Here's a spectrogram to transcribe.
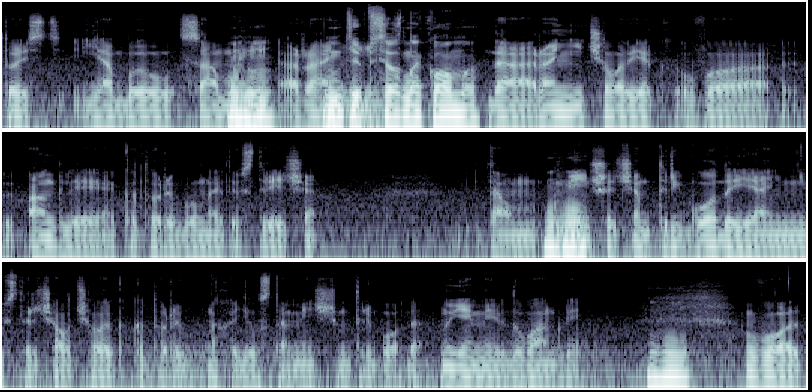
То есть я был самый Мгм. ранний... Ну, типа все знакомы. Да, ранний человек в Англии, который был на этой встрече. там Мгм. меньше, чем три года я не встречал человека, который находился там меньше, чем три года. Ну, я имею в виду в Англии. Мгм. Вот.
